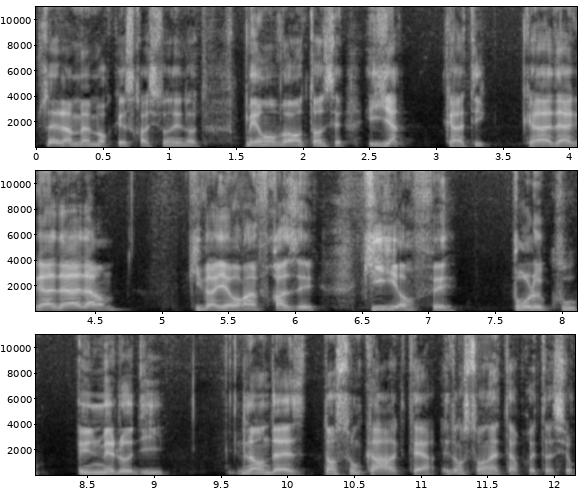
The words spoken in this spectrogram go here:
C'est la même orchestration des notes. Mais on va entendre, c'est yakati, kadagadadam, qui va y avoir un phrasé, qui en fait, pour le coup, une mélodie landaise dans son caractère et dans son interprétation.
